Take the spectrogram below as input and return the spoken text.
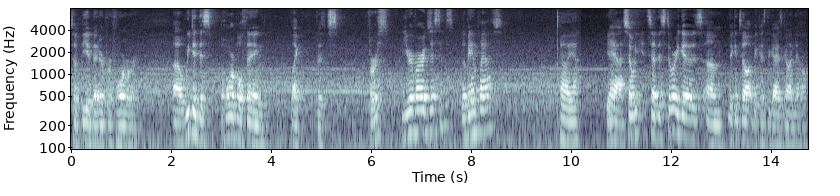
to be a better performer. Uh, we did this horrible thing, like the first year of our existence, the band playoffs. Oh yeah. Yeah. so we, so the story goes. Um, we can tell it because the guy's gone now.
